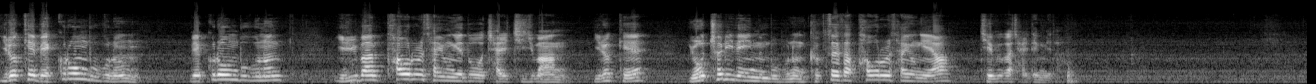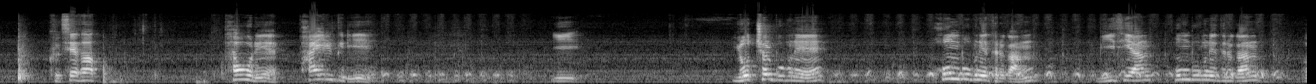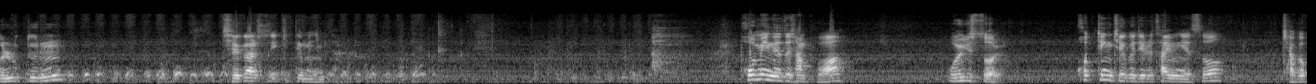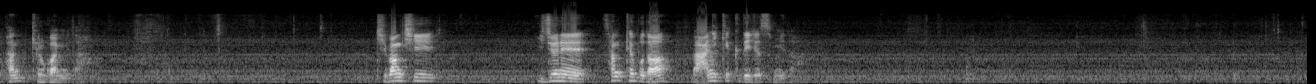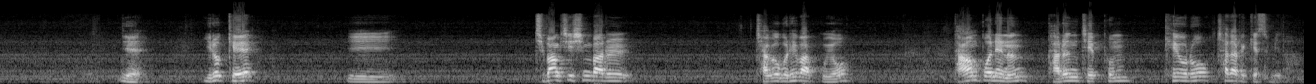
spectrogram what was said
이렇게 매끄러운 부분은 매끄러운 부분은 일반 타월을 사용해도 잘 지지만 이렇게 요철이 되어 있는 부분은 극세사 타월을 사용해야 제거가 잘 됩니다. 극세사 타월의 파일들이 이 요철 부분에 홈 부분에 들어간 미세한 홈 부분에 들어간 얼룩들을 제거할 수 있기 때문입니다. 포밍 레더 샴푸와 오일솔 코팅 제거제를 사용해서 작업한 결과입니다. 지방치 이전의 상태보다 많이 깨끗해졌습니다. 예, 이렇게 이 지방치 신발을 작업을 해봤고요. 다음번에는 다른 제품 케어로 찾아뵙겠습니다.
